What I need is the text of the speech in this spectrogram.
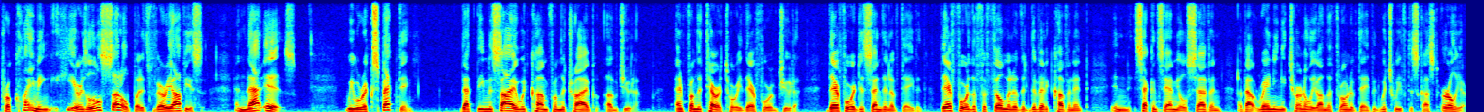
proclaiming here is a little subtle, but it's very obvious. And that is, we were expecting that the Messiah would come from the tribe of Judah and from the territory, therefore, of Judah, therefore, a descendant of David, therefore, the fulfillment of the Davidic covenant in 2 Samuel 7 about reigning eternally on the throne of David, which we've discussed earlier.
